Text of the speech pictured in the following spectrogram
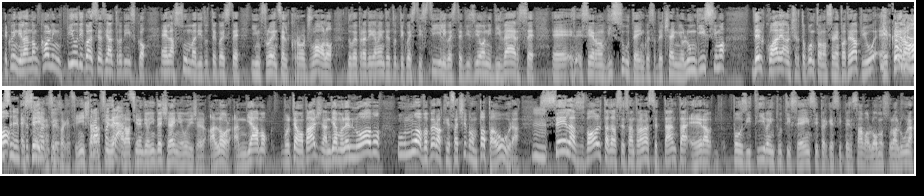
E quindi London Calling, più di qualsiasi altro disco, è la somma di tutte queste influenze, il crogiuolo, dove praticamente tutti questi stili, queste visioni diverse eh, si erano vissute in questo decennio lunghissimo, del quale a un certo punto non se ne poteva più, e Come però, eh sì, nel senso che finisce alla fine, alla fine di ogni decennio, uno dice allora andiamo, voltiamo pagina, andiamo nel nuovo, un nuovo però che faceva un po' paura. Mm. Se la svolta dal 69 al 70 era positiva in tutti i sensi perché si pensava all'uomo sulla luna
